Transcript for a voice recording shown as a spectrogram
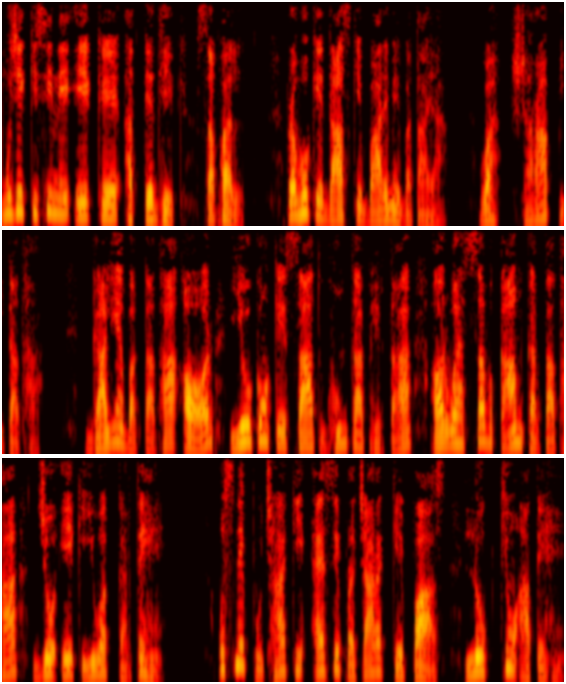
मुझे किसी ने एक अत्यधिक सफल प्रभु के दास के बारे में बताया। वह शराब पीता था। गालियाँ बकता था और युवकों के साथ घूमता फिरता और वह सब काम करता था जो एक युवक करते हैं। उसने पूछा कि ऐसे प्रचारक के पास लोग क्यों आते हैं?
